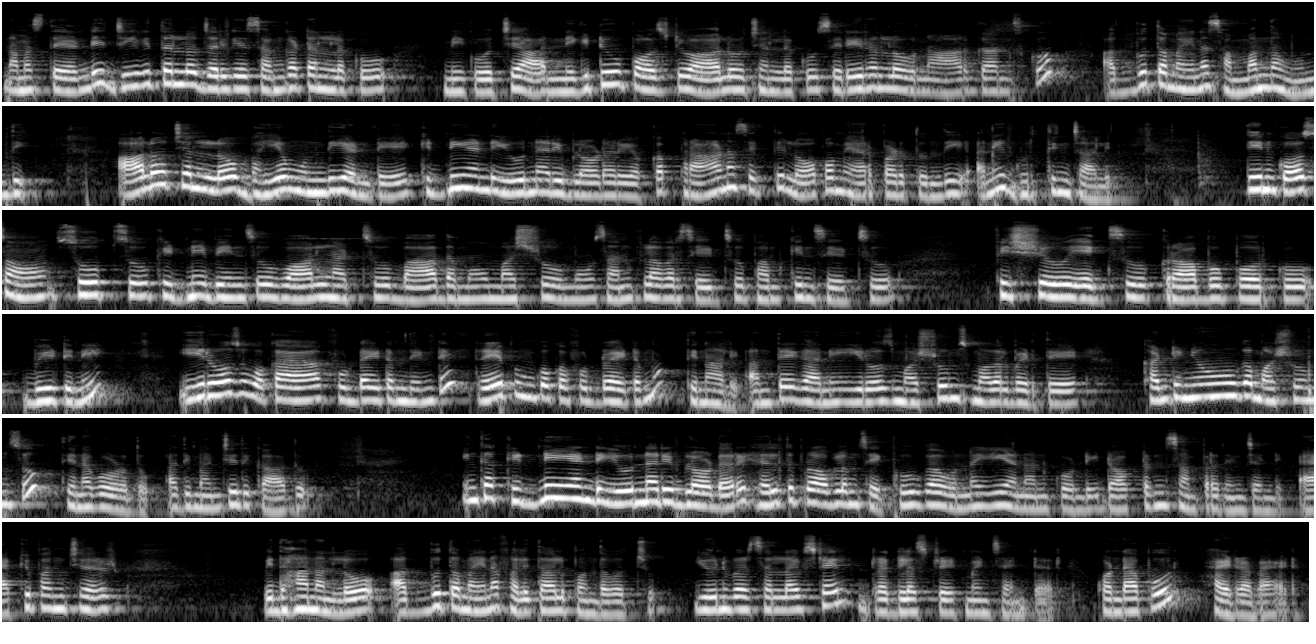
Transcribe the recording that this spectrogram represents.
నమస్తే అండి. జీవితంలో జరిగే సంఘటనలకు మీకు వచ్చే ఆ నెగిటివ్ పాజిటివ్ ఆలోచనలకు శరీరంలో ఉన్న ఆర్గాన్స్కు అద్భుతమైన సంబంధం ఉంది. ఆలోచనలో భయం ఉంది అంటే కిడ్నీ అండ్ యూరినరీ బ్లాడర్ యొక్క ప్రాణశక్తి లోపం ఏర్పడుతుంది అని గుర్తించాలి. దీనికోసం soups kidney beans walnuts బాదము mushroom sunflower seeds pumpkin seeds fish eggs crab pork వీటిని ఈరోజు ఒక ఫుడ్ ఐటెం తింటే రేపు ఇంకొక ఫుడ్ ఐటెము తినాలి. అంతేగాని ఈరోజు మష్రూమ్స్ మొదలు పెడితే కంటిన్యూగా మష్రూమ్స్ తినకూడదు. అది మంచిది కాదు. ఇంకా kidney and urinary bladder health problems ఎక్కువగా ఉన్నాయి అని అనుకోండి డాక్టర్ని సంప్రదించండి. యాక్యుపంక్చర్ విధానంలో అద్భుతమైన ఫలితాలు పొందవచ్చు. Universal lifestyle drugless treatment centre Kondapur Hyderabad.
